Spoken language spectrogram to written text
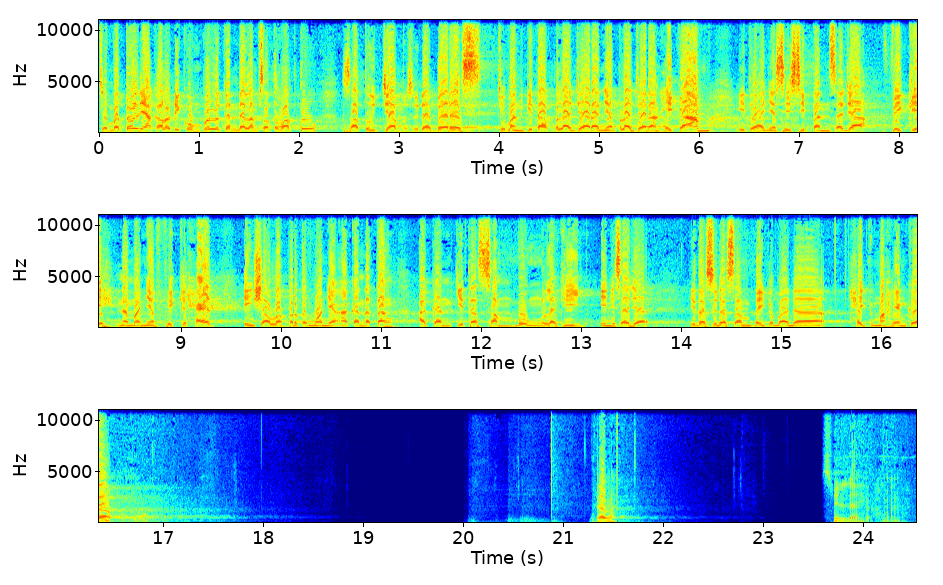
Sebetulnya kalau dikumpulkan dalam satu waktu satu jam sudah beres. Cuman kita pelajarannya pelajaran hikam itu hanya sisipan saja. Fikih namanya fikih head insyaallah pertemuan yang akan datang akan kita sambung lagi. Ini saja. Kita sudah sampai kepada hikmah yang ke berapa? Bismillahirrahmanirrahim.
